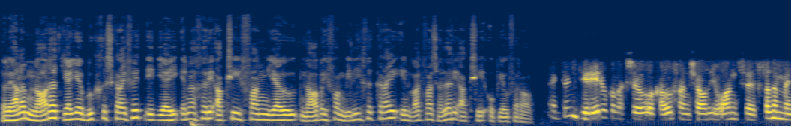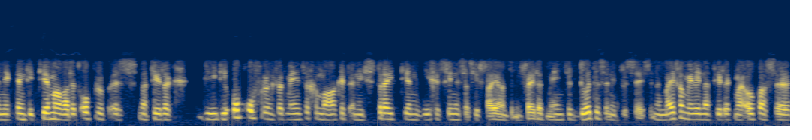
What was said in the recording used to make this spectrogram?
Willem, nadat jy jou boek geskryf het, het jy enige reaksie van jou naby familie gekry en wat was hulle reaksie op jou verhaal? Ek dink die rede hoekom ek so ook hou van Charles Johan se film en ek dink die tema wat dit oproep is natuurlik die die opofferings wat mense gemaak het in die stryd teen wie gesien is as die vyand en die feit dat mense dood is in die proses. En in my familie natuurlik my oupa se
